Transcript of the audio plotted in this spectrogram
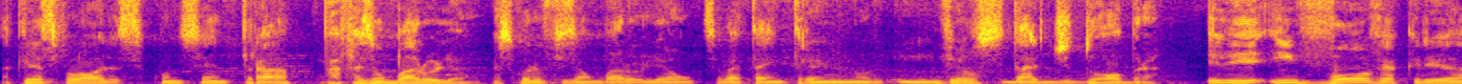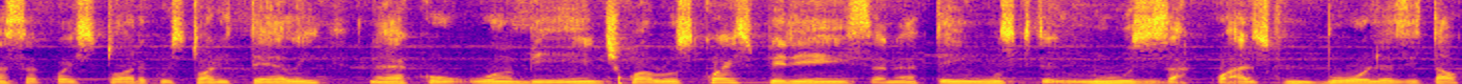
a criança fala, olha, quando você entrar, vai fazer um barulhão. Mas quando fizer um barulhão, você vai estar entrando no- em velocidade de dobra ele envolve a criança com a história, com o storytelling, né, com o ambiente, com a luz, com a experiência, né? Tem uns que tem luzes, aquários com bolhas e tal.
